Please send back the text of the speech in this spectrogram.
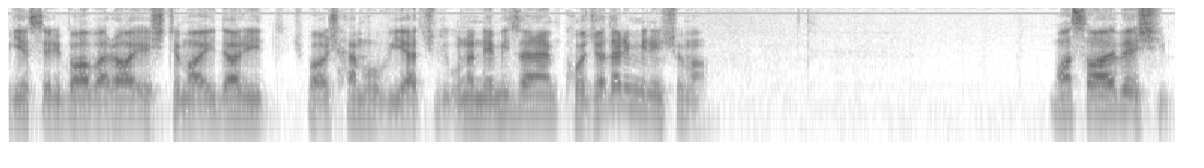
یه سری باورهای اجتماعی دارید باش هم هویت شدید اونا نمی‌ذارن. کجا داریم میرین شما؟ ما صاحبشیم.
